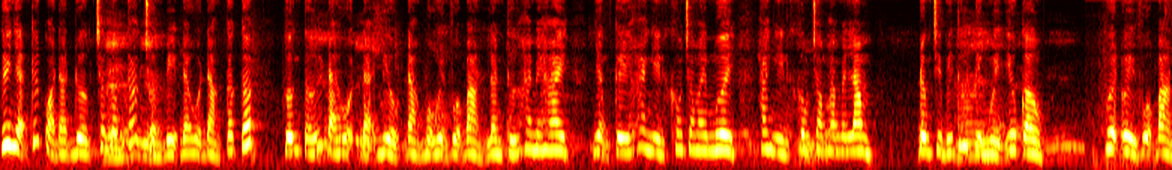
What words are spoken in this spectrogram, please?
Ghi nhận kết quả đạt được trong công tác chuẩn bị đại hội đảng các cấp, hướng tới Đại hội đại biểu Đảng bộ huyện Vụ Bản lần thứ 22, nhiệm kỳ 2020-2025, đồng chí Bí thư tỉnh ủy yêu cầu huyện ủy Vụ Bản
